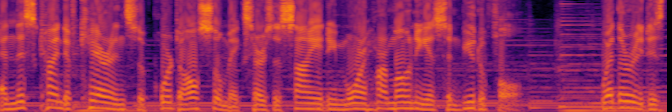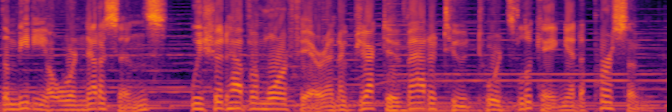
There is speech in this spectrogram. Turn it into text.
And this kind of care and support also makes our society more harmonious and beautiful. Whether it is the media or netizens, we should have a more fair and objective attitude towards looking at a person.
